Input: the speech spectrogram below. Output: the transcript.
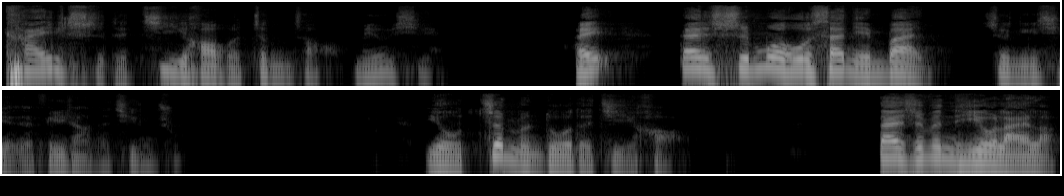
开始的记号和征兆，没有写。哎，但是末后三年半，圣经写的非常的清楚，有这么多的记号。但是问题又来了，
